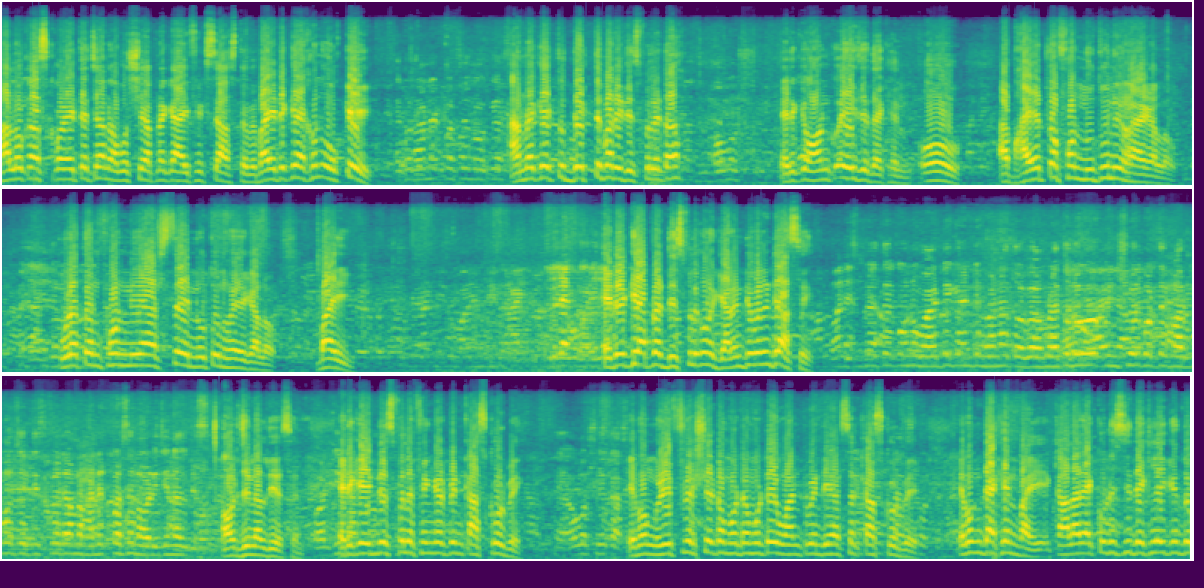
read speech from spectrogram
ভালো কাজ করাইতে চান, অবশ্যই আপনাকে আইফিক্সে আসতে হবে। বা এটা কি এখন ওকে আমরা কি একটু দেখতে পারি ডিসপ্লেটা এটাকে অন এই যে দেখেন, ও, আর ভাইয়ের তো ফোন নতুনই হয়ে গেল। পুরাতন ফোন নিয়ে আসছে, নতুন হয়ে গেল। ভাই এটা কি আপনার ডিসপ্লে কোনো গ্যারান্টি ওয়ারেন্টি আছে? ডিসপ্লেতে কোনো ওয়ারেন্টি গ্যারান্টি হয় না তবে আমরা এতটুকু ইনশিওর করতে পারব যে ডিসপ্লেটা আমরা হান্ড্রেড পার্সেন্ট অরিজিনাল দিচ্ছি অরিজিনাল দিয়েছেন। এটা কি ইন ডিসপ্লে ফিঙ্গারপ্রিন্ট কাজ করবে? হ্যাঁ, অবশ্যই কাজ এবং রিফ্রেশ রেটও মোটামুটি ওয়ান টোয়েন্টি হার্সের কাজ করবে। এবং দেখেন ভাই কালার অ্যাকুরেসি দেখলেই কিন্তু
